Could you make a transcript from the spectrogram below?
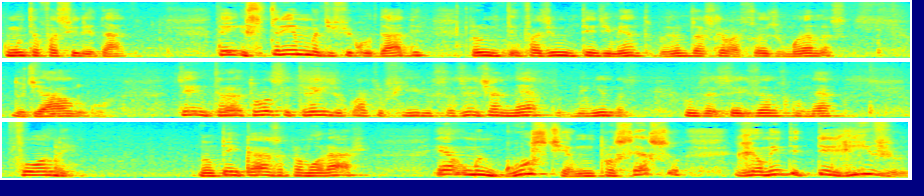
com muita facilidade. Tem extrema dificuldade para fazer um entendimento, por exemplo, das relações humanas, do diálogo. Tem, trouxe três ou quatro filhos, às vezes já netos, meninas com 16 anos com neto. Fome, não tem casa para morar. É uma angústia, um processo realmente terrível.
